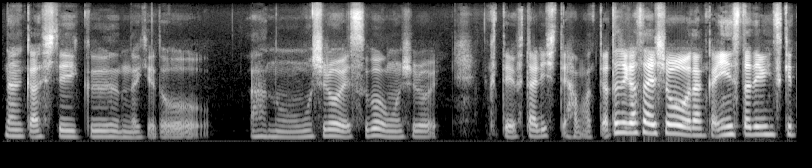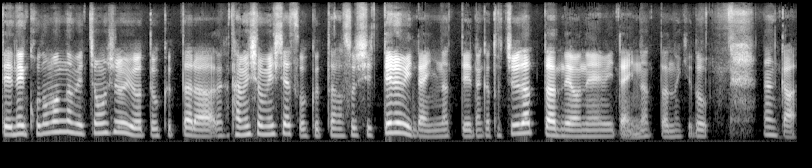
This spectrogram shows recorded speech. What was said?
なんかしていくんだけどあの面白い。すごい面白いくて2人してハマって。私が最初なんかインスタで見つけてねこの漫画めっちゃ面白いよって送ったらなんか試し読みしたやつ送ったらそれ知ってるみたいになってなんか途中だったんだよねみたいになったんだけどなんか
